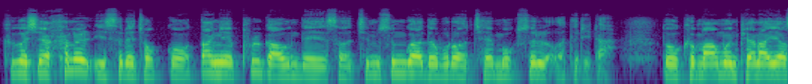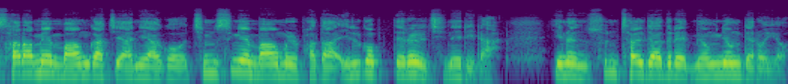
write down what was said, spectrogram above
그것이 하늘 이슬에 젖고 땅의 풀 가운데에서 짐승과 더불어 제 몫을 얻으리라. 또 그 마음은 변하여 사람의 마음 같지 아니하고 짐승의 마음을 받아 일곱 대를 지내리라. 이는 순찰자들의 명령대로요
